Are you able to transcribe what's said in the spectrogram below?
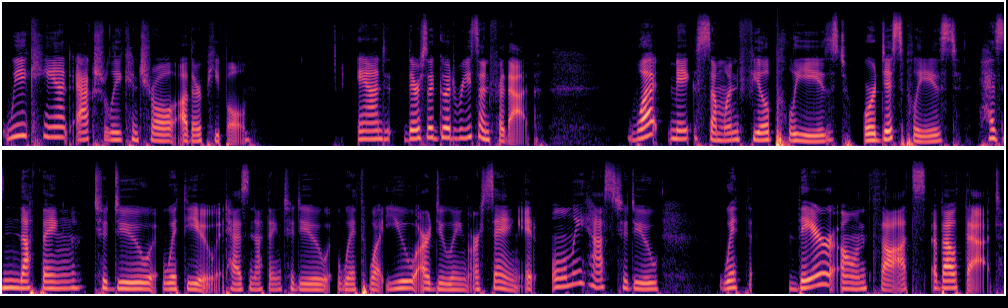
we can't actually control other people. And there's a good reason for that. What makes someone feel pleased or displeased has nothing to do with you. It has nothing to do with what you are doing or saying. It only has to do with their own thoughts about that.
